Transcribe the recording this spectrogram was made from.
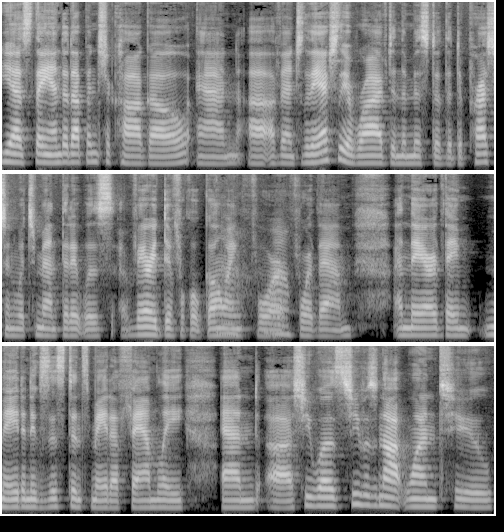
Yes, they ended up in Chicago and uh, eventually they actually arrived in the midst of the depression, which meant that it was very difficult going oh, for, wow. for them. And there they made an existence, made a family. And, uh, she was, she was not one to,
